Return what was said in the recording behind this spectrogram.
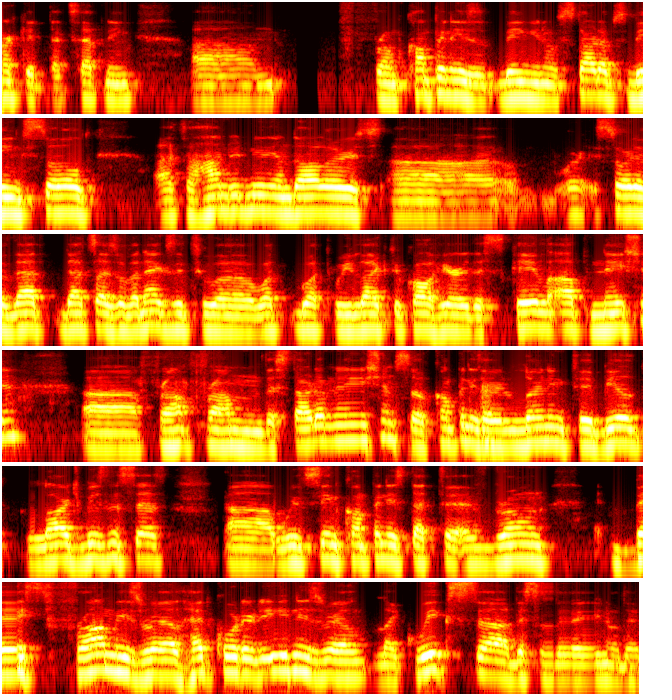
market that's happening um, from companies being, you know, startups being sold at a hundred million dollars, uh, or sort of that that size of an exit to uh, what what we like to call here the scale up nation. Uh, from from the startup nation, so companies are learning to build large businesses. Uh, we've seen companies that have grown based from Israel, headquartered in Israel, like Wix. Uh, this is the you know the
